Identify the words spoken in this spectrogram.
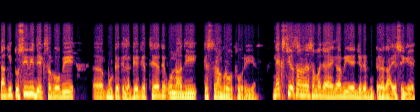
ਤਾਂ ਕਿ ਤੁਸੀਂ ਵੀ ਦੇਖ ਸਕੋ ਵੀ ਬੂਟੇ ਕਿ ਲੱਗੇ ਕਿੱਥੇ ਆ ਤੇ ਉਹਨਾਂ ਦੀ ਕਿਸ ਤਰ੍ਹਾਂ ਗਰੋਥ ਹੋ ਰਹੀ ਹੈ। ਨੈਕਸਟ ਈਅਰ ਸਾਨੂੰ ਇਹ ਸਮਝ ਆਏਗਾ ਵੀ ਇਹ ਜਿਹੜੇ ਬੂਟੇ ਲਗਾਏ ਸੀਗੇ,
